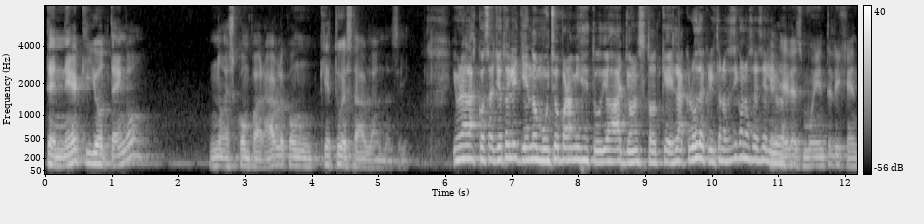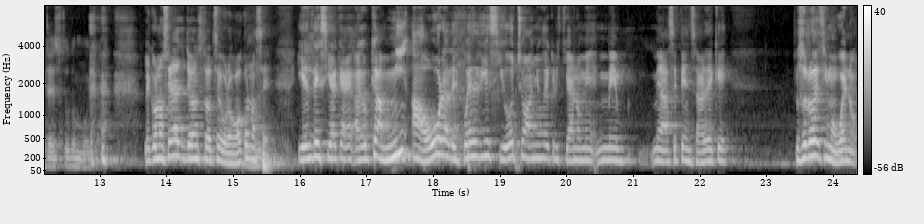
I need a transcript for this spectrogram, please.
tener que yo tengo no es comparable con que tú estás hablando así. Y una de las cosas, yo estoy leyendo mucho para mis estudios a John Stott, que es La Cruz de Cristo. No sé si conoces ese libro. Él es muy inteligente, estudia mucho. Le conocí a John Stott seguro, vos conocés. Y él decía que algo que a mí ahora, después de 18 años de cristiano, me, me, me hace pensar de que nosotros decimos, bueno,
